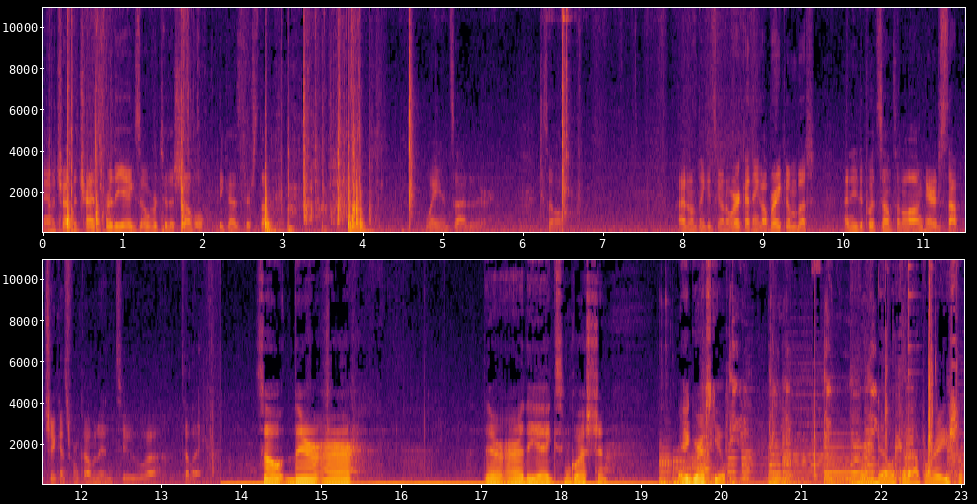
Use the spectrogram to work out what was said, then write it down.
I'm gonna try to transfer the eggs over to the shovel because they're stuck way inside of there. So I don't think it's gonna work. I think I'll break them, but I need to put something along here to stop the chickens from coming in to, uh, to lay. So there are there are the eggs in question. Egg rescue. Very delicate operation.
